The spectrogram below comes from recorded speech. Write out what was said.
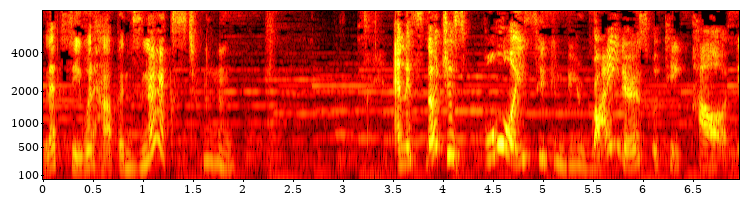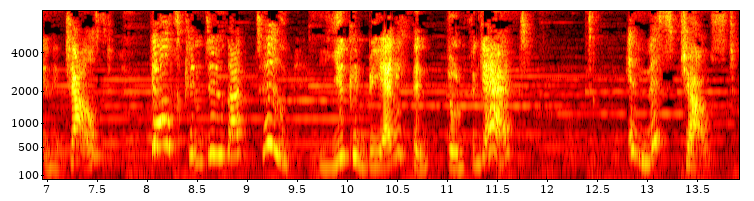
Let's see what happens next. And it's not just boys who can be riders or take part in a joust. Girls can do that too. You can be anything, don't forget. In this joust,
